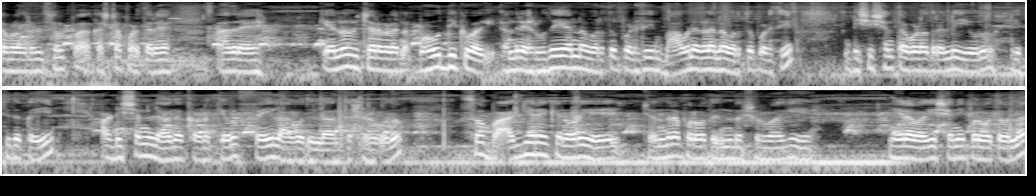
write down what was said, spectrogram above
ತಗೊಳ್ಳೋದ್ರಲ್ಲಿ ಸ್ವಲ್ಪ ಕಷ್ಟಪಡ್ತಾರೆ. ಆದರೆ ಕೆಲವು ವಿಚಾರಗಳನ್ನು ಬೌದ್ಧಿಕವಾಗಿ, ಅಂದರೆ ಹೃದಯನ ಹೊರತುಪಡಿಸಿ, ಭಾವನೆಗಳನ್ನು ಹೊರತುಪಡಿಸಿ ಡಿಸಿಷನ್ ತಗೊಳ್ಳೋದ್ರಲ್ಲಿ ಇವರು ಎತ್ತಿದ ಕೈ ಆ ಡಿಸಿಷನಲ್ಲಿ ಯಾವುದೇ ಕಾರಣಕ್ಕೆ ಇವರು ಫೇಲ್ ಆಗೋದಿಲ್ಲ ಅಂತ ಹೇಳ್ಬೋದು. ಸೊ ಭಾಗ್ಯರೇಖೆ ನೋಡಿ ಚಂದ್ರ ಪರ್ವತದಿಂದ ಶುರುವಾಗಿ ನೇರವಾಗಿ ಶನಿ ಪರ್ವತವನ್ನು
